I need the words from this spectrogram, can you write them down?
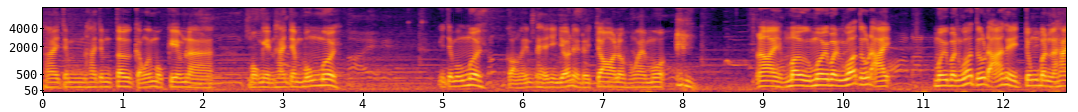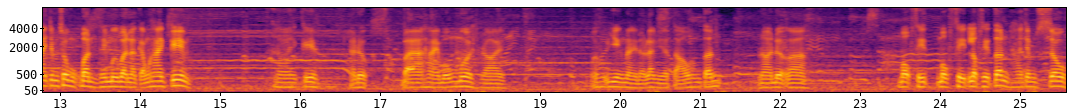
200 240 cộng với một kim là 1240 1240 còn cái thẻ diện giới này được cho luôn không ai mua. Rồi 10 10 bình quá tiểu đại. 10 bình quá tiểu đã thì trung bình là 200 xu một bình thì 10 bình là cộng 2 kim. 2 kim là được 3 2 40 rồi. Mấy phút viên này đã làm gì tạo không tính. Rồi được à, một thịt một thịt lục thịt tinh 200 xu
